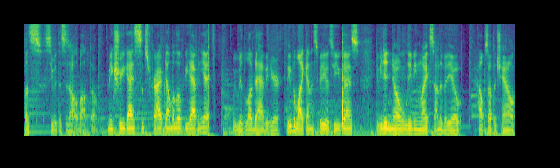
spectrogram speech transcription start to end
let's see what this is all about though. Make sure you guys subscribe down below if you haven't yet. We would love to have you here. Leave a like on this video too, you guys. If you didn't know, leaving likes on the video helps out the channel,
